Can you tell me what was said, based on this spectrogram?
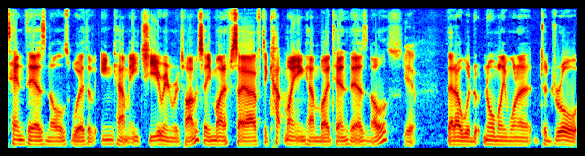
ten thousand dollars worth of income each year in retirement. So you might have to say, I have to cut my income by ten thousand dollars Yeah. that I would normally want to, to draw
